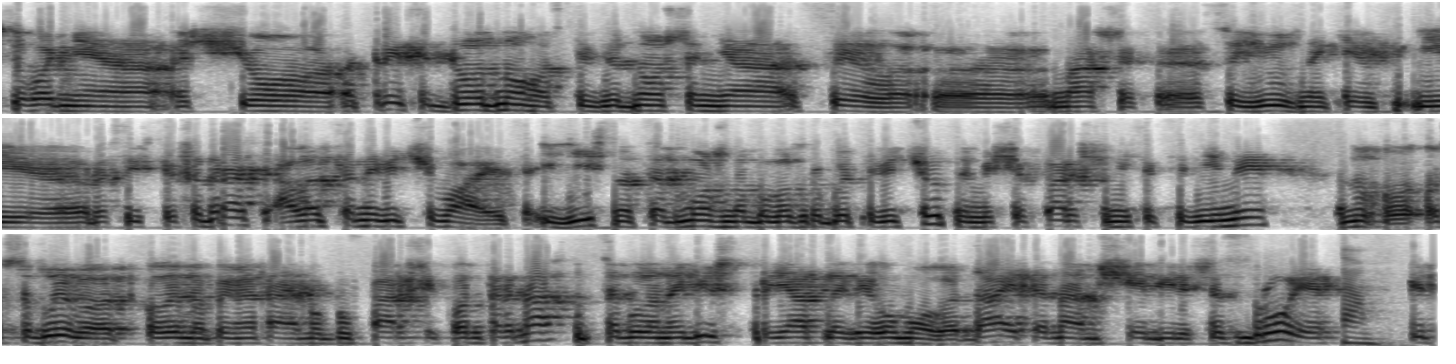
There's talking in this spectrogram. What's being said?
сьогодні, що 30 до 1 співвідношення сил е, наших е, союзників і Російської Федерації, але це не відчувається. І дійсно це можна було зробити відчутним і ще в перші місяці війни. Ну особливо, коли ми пам'ятаємо, був перший контрнаступ, це були найбільш сприятливі умови. Дайте нам ще більше зброї, під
